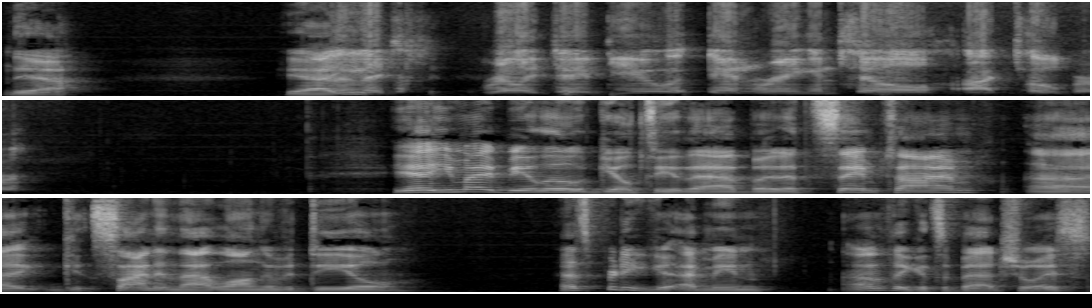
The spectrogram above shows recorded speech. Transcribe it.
Yeah. Yeah. You, they just really debut in ring until October. yeah, you might be a little guilty of that, but at the same time, uh, signing that long of a deal, that's pretty good. I mean, I don't think it's a bad choice.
